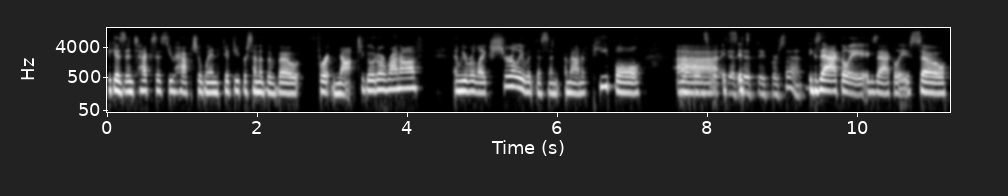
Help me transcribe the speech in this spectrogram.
because in Texas, you have to win 50% of the vote for it not to go to a runoff. And we were like, surely with this amount of people, uh, it's, it's 50%. Exactly. Exactly. So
